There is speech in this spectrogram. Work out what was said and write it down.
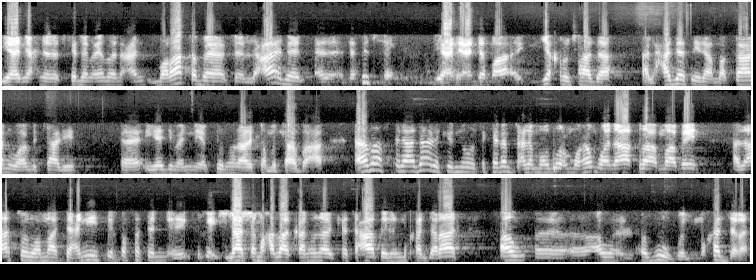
يعني إحنا نتكلم أيضا عن مراقبة العائلة نفسها، يعني عندما يخرج هذا الحدث إلى مكان وبالتالي آه، يجب أن يكون هنالك متابعة. أضاف إلى ذلك أنه تكلمت على موضوع مهم وأنا أقرأ ما بين الاسر وما تعنيه في قصة لا سمح الله كان هنالك تعاطي للمخدرات أو آه، أو الحبوب المخدرة.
